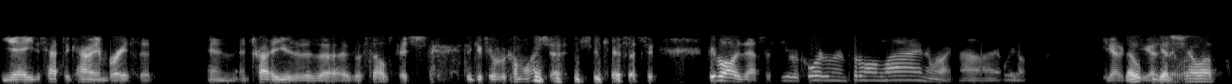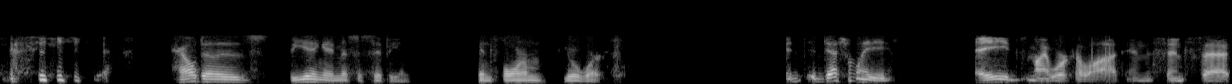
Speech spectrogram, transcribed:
yeah, you just have to kind of embrace it and and try to use it as a as a sales pitch to get people to come watch it. people always ask us, "Do you record them and put them online?" And we're like, "No, nah, we don't." You gotta, nope, you gotta, you gotta show up. yeah. How does being a Mississippian inform your work? It, it definitely aids my work a lot in the sense that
